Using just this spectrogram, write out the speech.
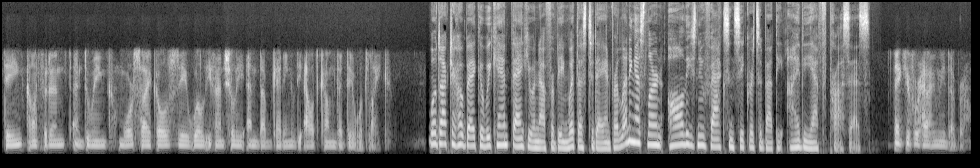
staying confident and doing more cycles, they will eventually end up getting the outcome that they would like. Well, Dr. Hobeika, we can't thank you enough for being with us today and for letting us learn all these new facts and secrets about the IVF process. Thank you for having me, Deborah.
